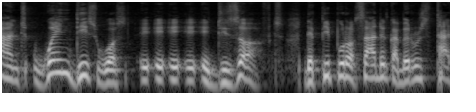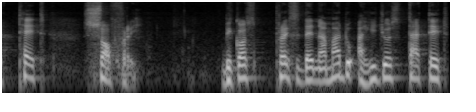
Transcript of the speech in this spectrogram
And when this was dissolved, the people of Southern Cameroon started suffering because President Amadou Ahidjo started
